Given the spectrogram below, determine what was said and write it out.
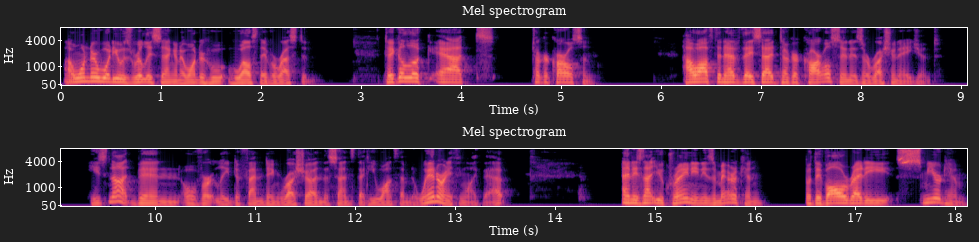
I wonder what he was really saying, and I wonder who, who else they've arrested. Take a look at Tucker Carlson. How often have they said Tucker Carlson is a Russian agent? He's not been overtly defending Russia in the sense that he wants them to win or anything like that. And he's not Ukrainian, he's American, but they've already smeared him.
